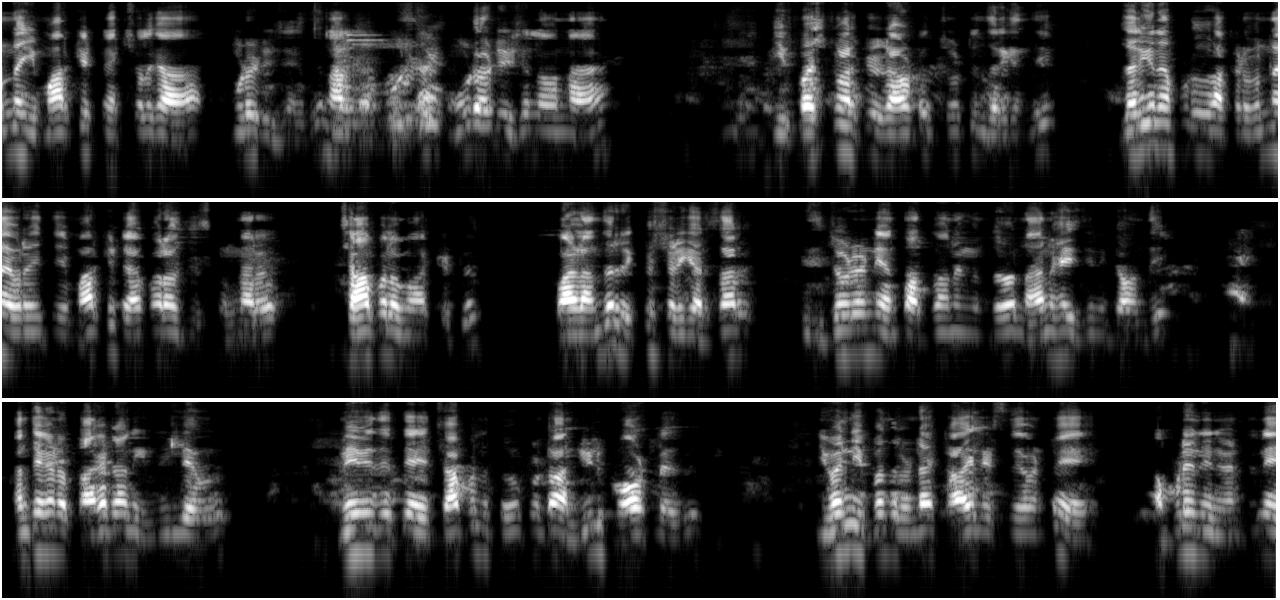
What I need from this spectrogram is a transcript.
ఉన్న ఈ మార్కెట్ యాక్చువల్గా మూడో డివిజన్ నాలుగో. మూడో డివిజన్లో ఉన్న ఈ ఫస్ట్ మార్కెట్ రావటం చూడటం జరిగింది. జరిగినప్పుడు అక్కడ ఉన్న ఎవరైతే మార్కెట్ వ్యాపారాలు చేసుకున్నారో చేపల మార్కెట్ వాళ్ళందరూ రిక్వెస్ట్ అడిగారు సార్ ఇది చూడండి ఎంత అధ్వానంగా ఉందో నాన్ హైజీనిక్గా ఉంది. అంతేగాని తాగడానికి నీళ్ళు లేవు. మేము ఏదైతే చేపలు తోముకుంటా ఆ నీళ్ళు పోవట్లేదు. ఇవన్నీ ఇబ్బందులు ఉన్నాయి టాయిలెట్స్ లేవంటే అప్పుడే నేను వెంటనే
